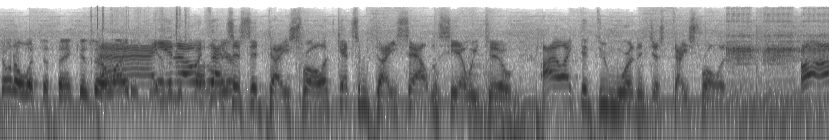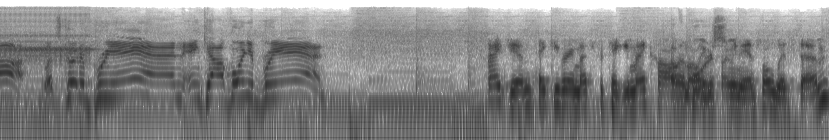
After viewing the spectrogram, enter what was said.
Don't know what to think. Is there a light at Ah, the end you of the know what? tunnel That's here? just a dice roll. Let's get some dice out and see how we do. I like to do more than just dice rolling. Uh-uh. Let's go to Brienne in California. Brienne. Hi, Jim. Thank you very much for taking my call Of and all your course. financial wisdom.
